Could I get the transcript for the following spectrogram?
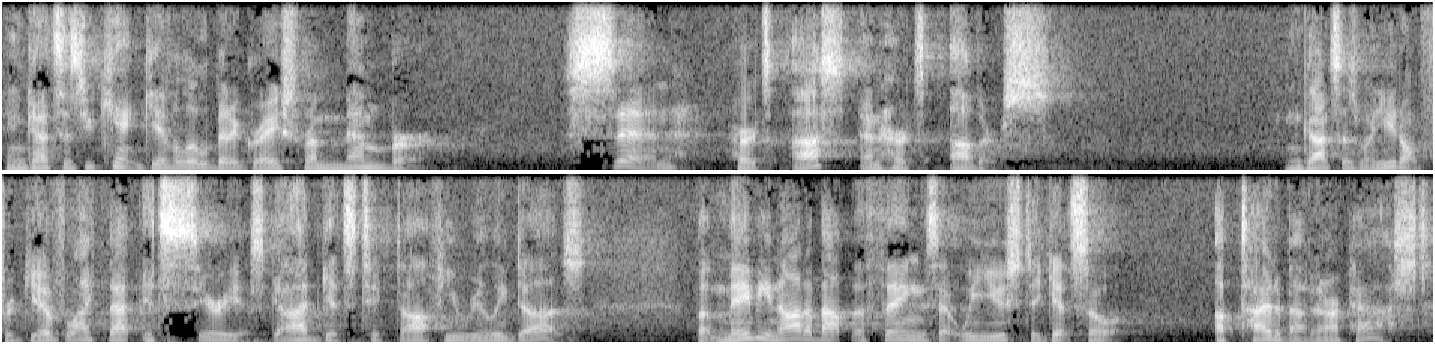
And God says, You can't give a little bit of grace. Remember, sin hurts us and hurts others. And God says, when you don't forgive like that, it's serious. God gets ticked off. He really does. But maybe not about the things that we used to get so uptight about in our past.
